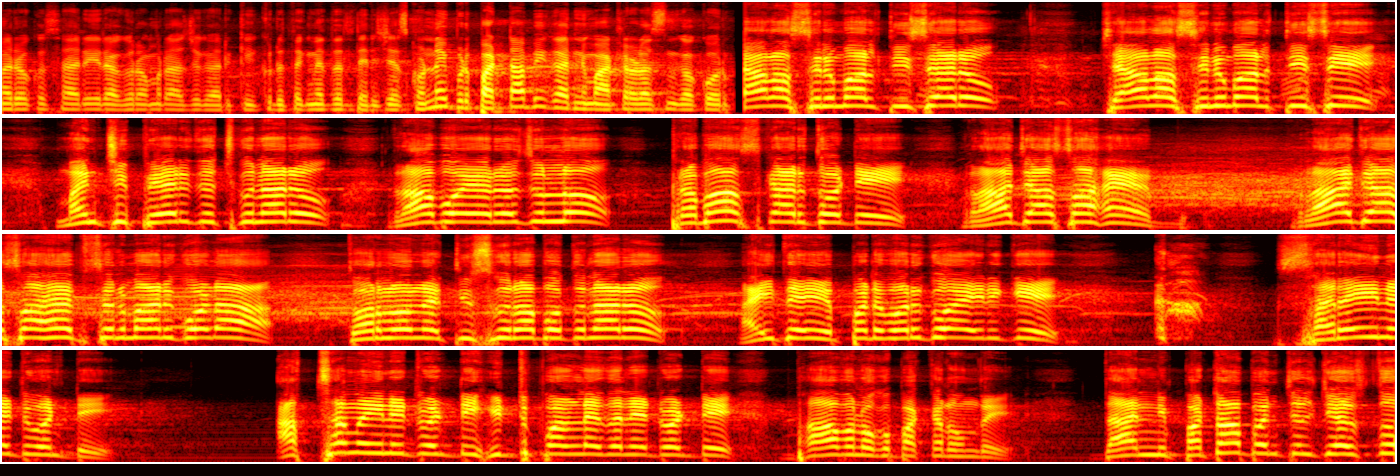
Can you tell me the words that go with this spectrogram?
మరొకసారి రఘురామరాజు గారికి కృతజ్ఞతలు తెలియజేసుకున్నాం ఇప్పుడు పట్టాభి గారిని మాట్లాడాల్సిందిగా కోరు చాలా సినిమాలు తీశారు. చాలా సినిమాలు తీసి మంచి పేరు తెచ్చుకున్నారు. రాబోయే రోజుల్లో ప్రభాస్ గారితోటి రాజా సాహెబ్. రాజా సాహెబ్ సినిమాని కూడా త్వరలోనే తీసుకురాబోతున్నారు. అయితే ఇప్పటి వరకు ఆయనకి సరైనటువంటి అచ్చమైనటువంటి హిట్ పడలేదనేటువంటి భావన ఒక పక్కన ఉంది. దాన్ని పటాపంచలు చేస్తూ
